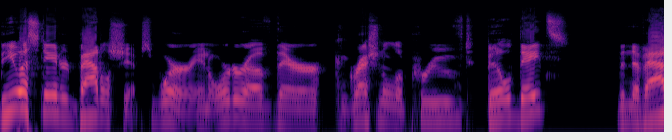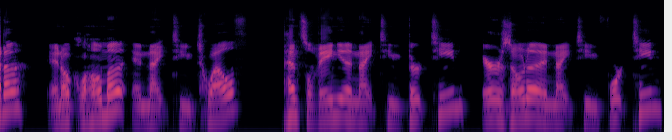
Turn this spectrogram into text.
The U.S. standard battleships were, in order of their congressional approved build dates, the Nevada and Oklahoma in 1912, Pennsylvania in 1913, Arizona in 1914,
